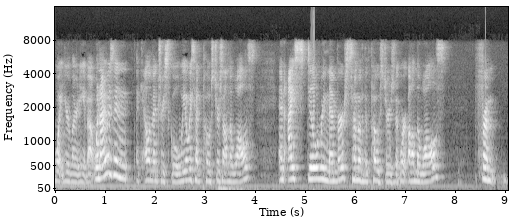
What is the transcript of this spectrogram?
what you're learning about. When I was in like elementary school, we always had posters on the walls, and I still remember some of the posters that were on the walls from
